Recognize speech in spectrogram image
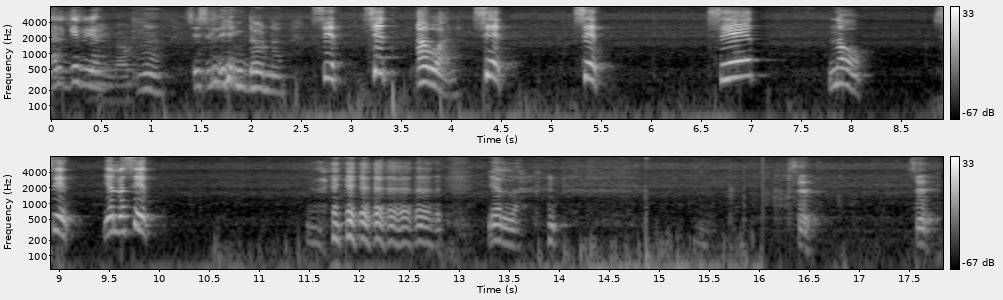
I'll give you. Mm, she's laying down now. Sit, sit, Awal. Sit, sit, sit. No, sit. Yalla, sit. Yalla. Sit. Sit.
